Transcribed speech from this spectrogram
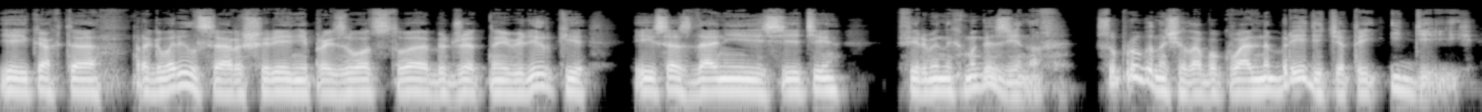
Ей как-то проговорился о расширении производства бюджетной ювелирки – и создании сети фирменных магазинов. Супруга начала буквально бредить этой идеей.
